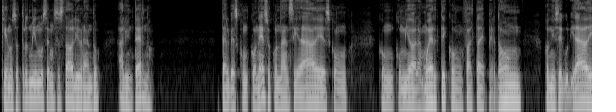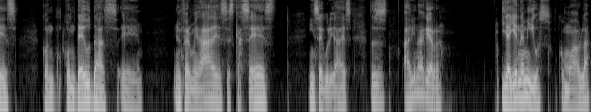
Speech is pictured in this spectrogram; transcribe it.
que nosotros mismos hemos estado librando a lo interno. Tal vez con, con eso, con ansiedades, con, con, con miedo a la muerte, con falta de perdón, con inseguridades, con, deudas, eh, enfermedades, escasez, inseguridades. Entonces, hay una guerra y hay enemigos, como habla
